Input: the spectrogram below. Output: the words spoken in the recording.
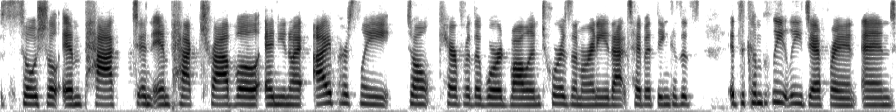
social impact and impact travel. And you know I, I personally don't care for the word voluntourism or any of that type of thing because it's it's a completely different. And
